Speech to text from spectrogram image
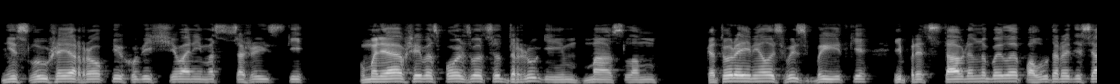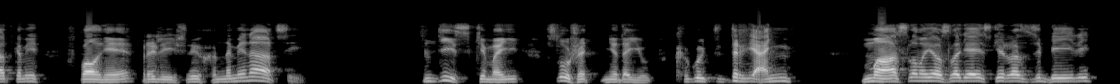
не слушая робких увещеваний массажистки, умолявшей воспользоваться другим маслом, которое имелось в избытке и представлено было полутора десятками вполне приличных номинаций. Диски мои слушать не дают, какую-то дрянь. Масло мое злодейски разбили,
